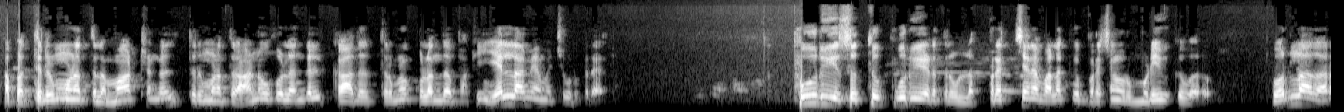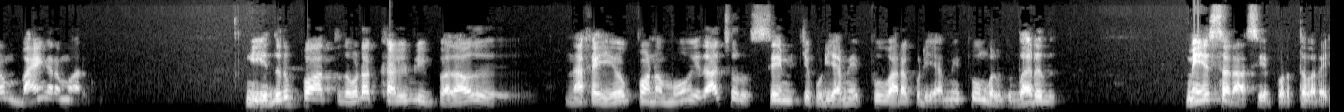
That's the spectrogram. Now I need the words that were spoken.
அப்ப திருமணத்துல மாற்றங்கள் திருமணத்துல அனுகூலங்கள் காதல் திருமணம் குழந்தை பாக்கியம் எல்லாமே அமைச்சு கொடுக்குறாரு. பூர்வீக சொத்து பூர்வீக இடத்துல உள்ள பிரச்சனை வழக்கு பிரச்சனை ஒரு முடிவுக்கு வரும். பொருளாதாரம் பயங்கரமா இருக்கும். நீங்க எதிர்பார்த்ததோட விட கல்வி அதாவது நகையோ பணமோ ஏதாச்சும் ஒரு சேமிக்கக்கூடிய அமைப்பு வரக்கூடிய அமைப்பு உங்களுக்கு வருது. மேச ராசியை பொறுத்தவரை.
